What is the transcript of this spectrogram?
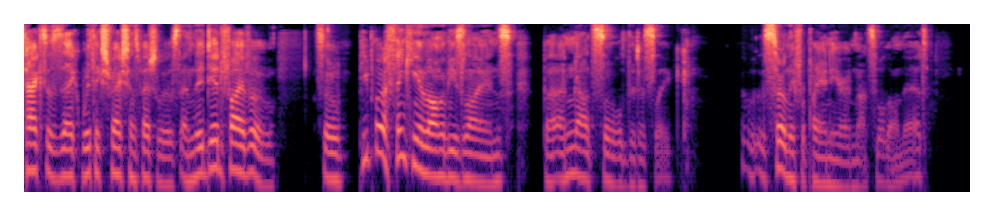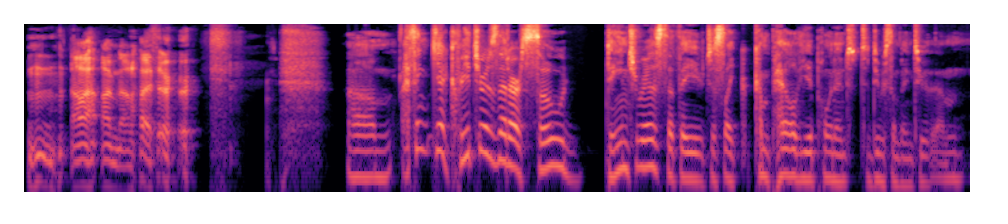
taxes deck with Extraction Specialist, and they did 5 0. So people are thinking along these lines, but I'm not sold that it's like, certainly for Pioneer, I'm not sold on that. I- I'm not either. Um, I think, yeah, creatures that are so dangerous that they just like compel the opponent to do something to them.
